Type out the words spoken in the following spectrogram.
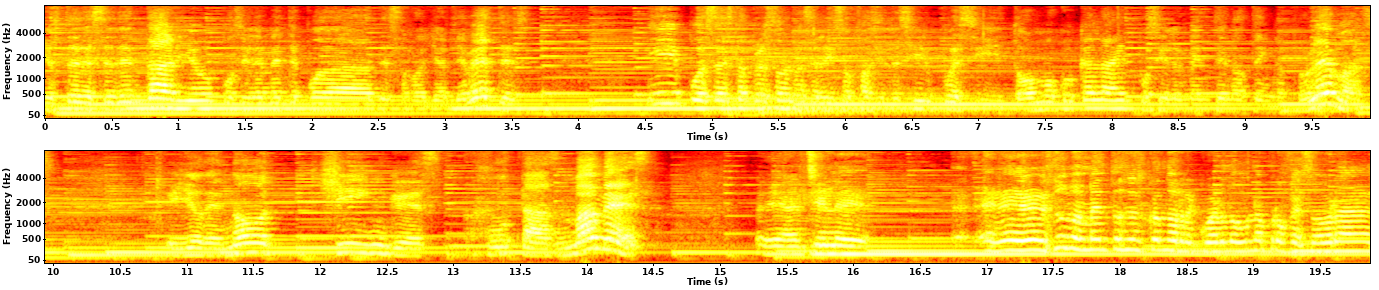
y usted es sedentario, posiblemente pueda desarrollar diabetes. Y pues a esta persona se le hizo fácil decir, pues si tomo Coca Light posiblemente no tenga problemas. Y yo de no chingues, putas mames. Eh, al chile. En estos momentos es cuando recuerdo una profesora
